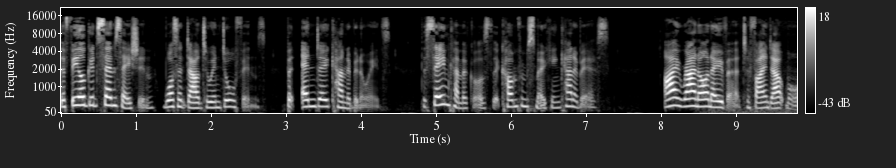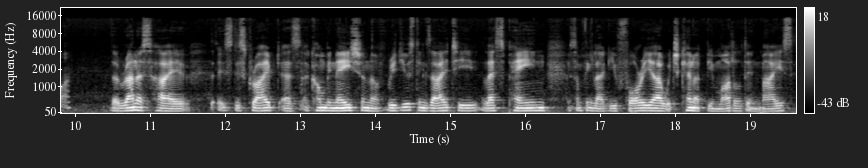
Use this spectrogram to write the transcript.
the feel good sensation wasn't down to endorphins, but endocannabinoids, the same chemicals that come from smoking cannabis. I ran on over to find out more. The runner's high is described as a combination of reduced anxiety, less pain, something like euphoria, which cannot be modeled in mice,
